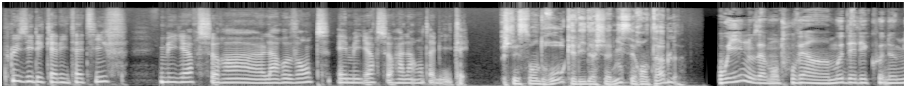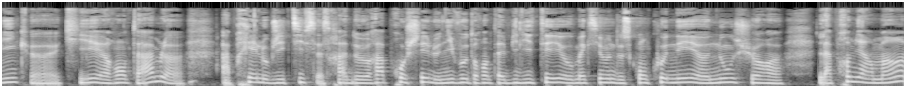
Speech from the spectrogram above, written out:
plus il est qualitatif, meilleure sera la revente et meilleure sera la rentabilité. Chez Sandro, Khalida Chami, c'est rentable? Oui, nous avons trouvé un modèle économique euh, qui est rentable. Après, l'objectif, ça sera de rapprocher le niveau de rentabilité au maximum de ce qu'on connaît, euh, nous, sur euh, la première main.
